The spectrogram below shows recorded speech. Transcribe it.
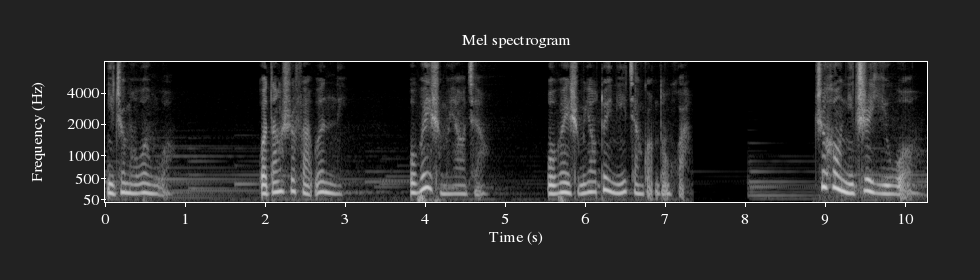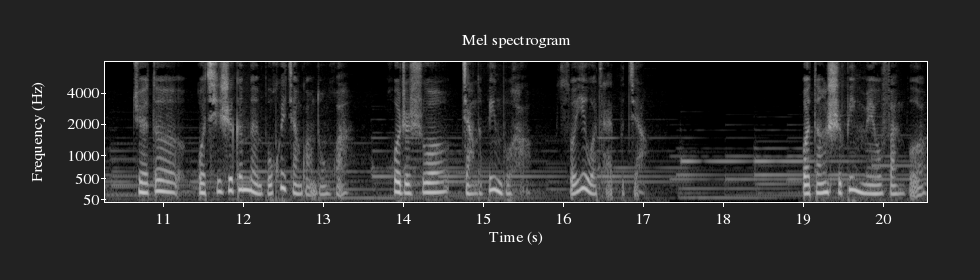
你这么问我，我当时反问你：我为什么要讲？我为什么要对你讲广东话？之后你质疑我，觉得我其实根本不会讲广东话，或者说讲的并不好，所以我才不讲。我当时并没有反驳，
